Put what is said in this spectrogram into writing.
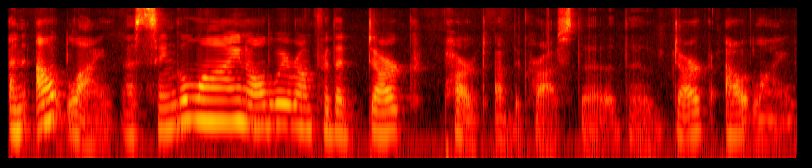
an outline, a single line all the way around for the dark part of the cross. The, the dark outline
